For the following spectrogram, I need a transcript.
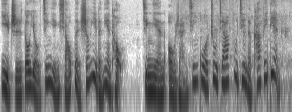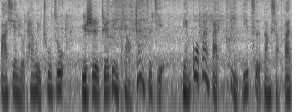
一直都有经营小本生意的念头。今年偶然经过住家附近的咖啡店，发现有摊位出租，于是决定挑战自己，年过半百，第一次当小贩。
